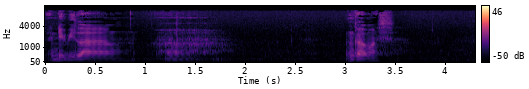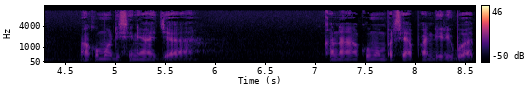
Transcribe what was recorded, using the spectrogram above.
dan dia bilang uh, enggak mas. Aku mau di sini aja. Karena aku mempersiapkan diri buat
